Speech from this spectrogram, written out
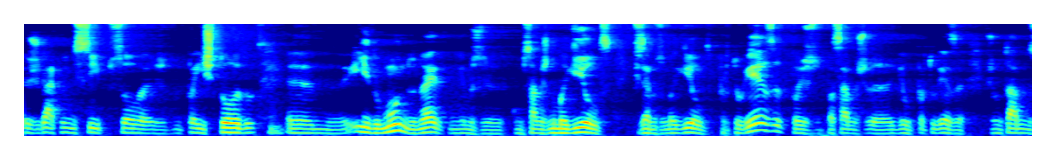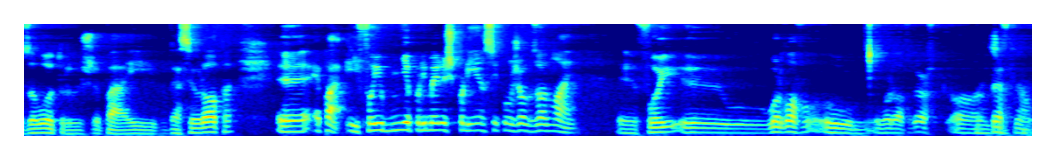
a jogar, conheci pessoas do país todo eh, e do mundo, não é? Tínhamos, começámos numa guild, fizemos uma guild portuguesa, depois passámos a guild portuguesa, juntámos-nos a outros epá, aí dessa Europa, Eh, epá, e foi a minha primeira experiência com jogos online. Eh, foi eh, o World of, o World of Warcraft, oh, Warcraft, não,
